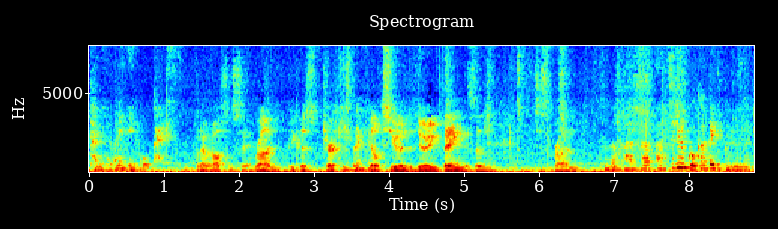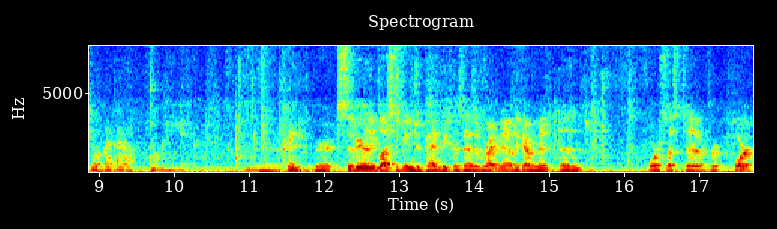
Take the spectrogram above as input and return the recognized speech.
神様に栄光を返す But I would also say run because churches that guilt you into doing things and just run. そのああ圧力をかけてくるような教会からはどうか逃げてください Uh, and we're severely blessed to be in Japan because as of right now, the government doesn't force us to report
